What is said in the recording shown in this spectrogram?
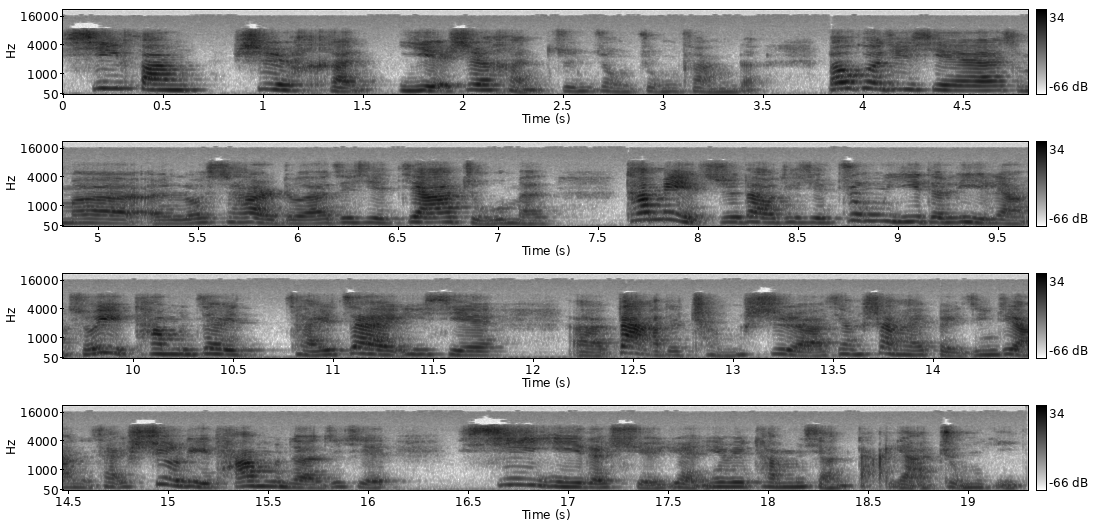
西方是很也是很尊重中方的，包括这些什么呃罗斯哈尔德啊这些家族们，他们也知道这些中医的力量，所以他们在才在一些呃大的城市啊，像上海、北京这样的才设立他们的这些西医的学院，因为他们想打压中医，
